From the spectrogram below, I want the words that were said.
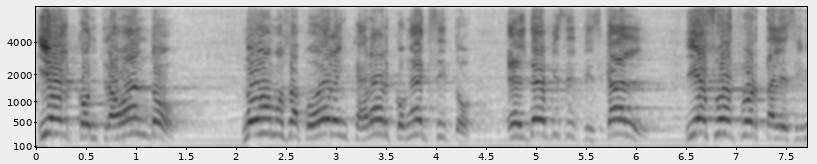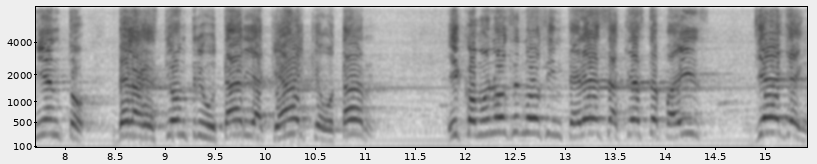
y el contrabando, no vamos a poder encarar con éxito el déficit fiscal y eso es fortalecimiento de la gestión tributaria que hay que votar. Y como no se nos interesa que a este país lleguen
